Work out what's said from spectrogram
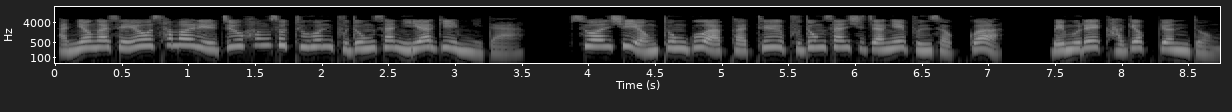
안녕하세요. 3월 1주 황소투혼 부동산 이야기입니다. 수원시 영통구 아파트 부동산 시장의 분석과 매물의 가격 변동,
